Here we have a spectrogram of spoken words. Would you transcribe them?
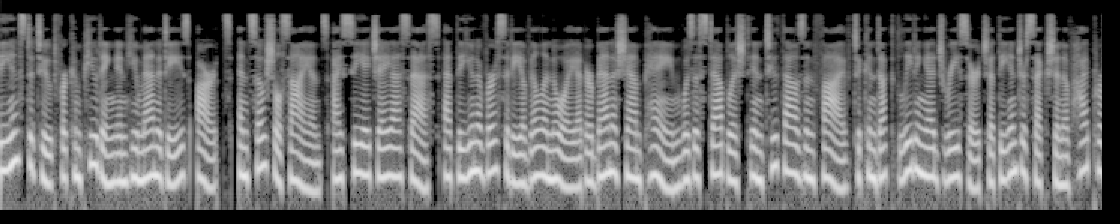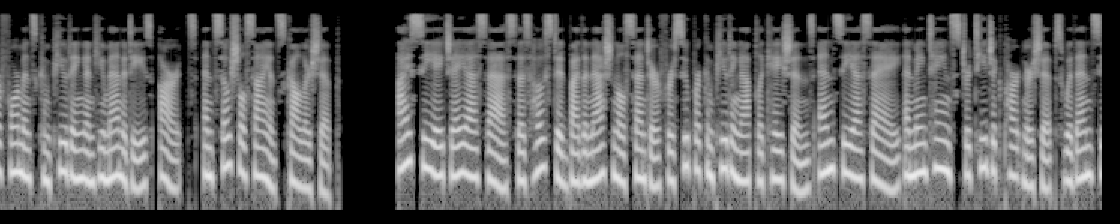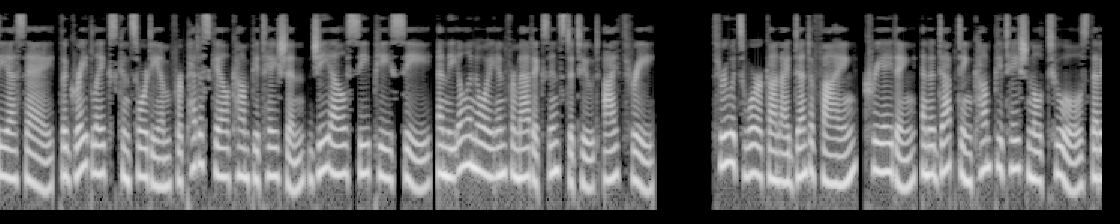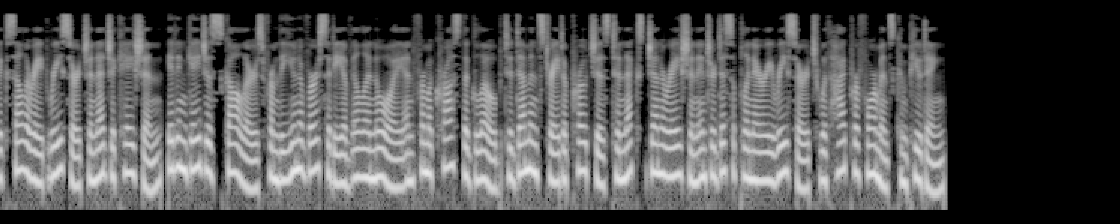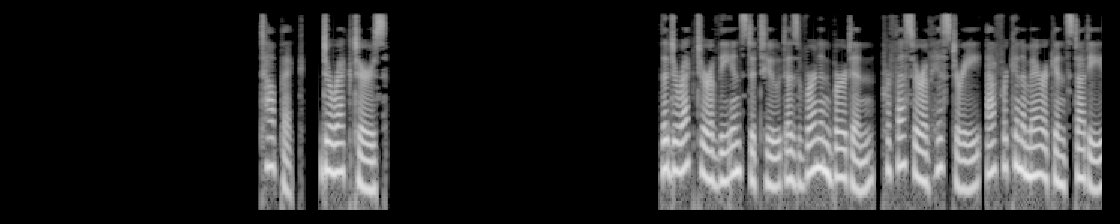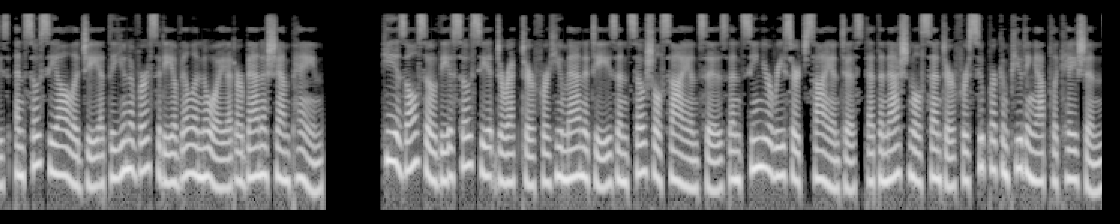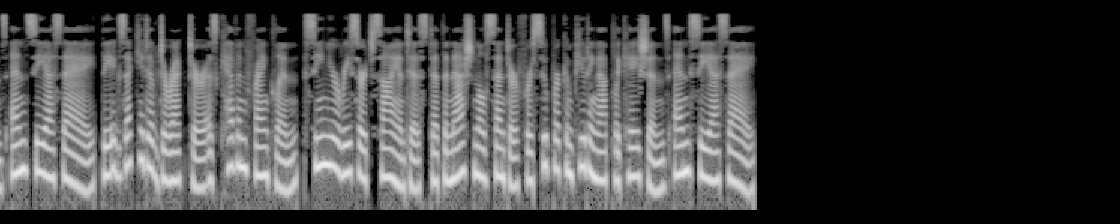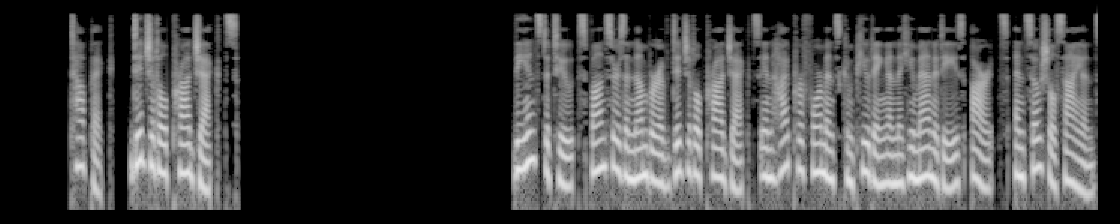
The Institute for Computing in Humanities, Arts, and Social Science at the University of Illinois at Urbana-Champaign was established in 2005 to conduct leading-edge research at the intersection of high-performance computing and humanities, arts, and social science scholarship. ICHASS is hosted by the National Center for Supercomputing Applications NCSA and maintains strategic partnerships with NCSA, the Great Lakes Consortium for Petascale Computation GLCPC, and the Illinois Informatics Institute I3. Through its work on identifying, creating, and adapting computational tools that accelerate research and education, it engages scholars from the University of Illinois and from across the globe to demonstrate approaches to next-generation interdisciplinary research with high-performance computing. Directors The director of the institute is Vernon Burton, professor of history, African American studies, and sociology at the University of Illinois at Urbana-Champaign. He is also the Associate Director for Humanities and Social Sciences and Senior Research Scientist at the National Center for Supercomputing Applications NCSA. .The Executive Director is Kevin Franklin, Senior Research Scientist at the National Center for Supercomputing Applications NCSA. Topic. Digital projects The institute sponsors a number of digital projects in high-performance computing and the humanities, arts, and social science.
